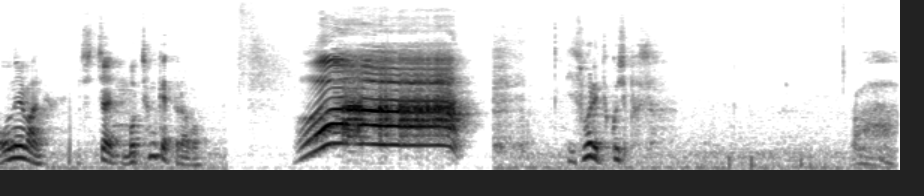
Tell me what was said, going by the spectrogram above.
오늘만 진짜 못 참겠더라고. 와! 이 소리 듣고 싶었어. 와.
